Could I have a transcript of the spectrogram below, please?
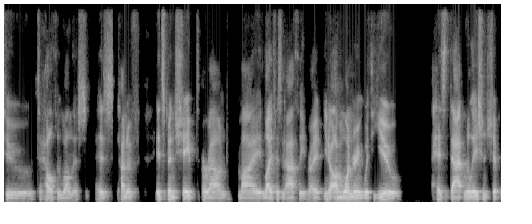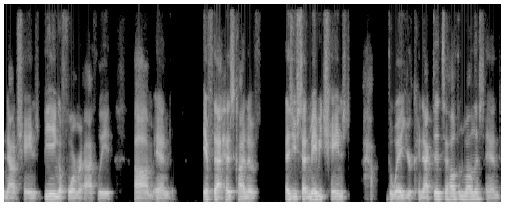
to to health and wellness has kind of it's been shaped around my life as an athlete right? You know i'm wondering with you has that relationship now changed being a former athlete um, and if that has kind of, as you said, maybe changed the way you're connected to health and wellness, and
